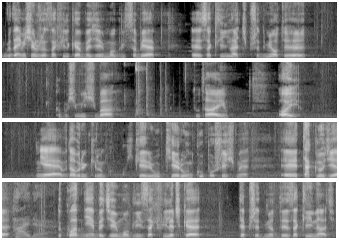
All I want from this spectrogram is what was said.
Wydaje mi się, że za chwilkę będziemy mogli sobie e, zaklinać przedmioty. Tylko musimy iść chyba tutaj. Oj! Nie, w dobrym kierunku, kieru- kierunku poszliśmy. E, tak, ludzie. Dokładnie będziemy mogli za chwileczkę te przedmioty zaklinać.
